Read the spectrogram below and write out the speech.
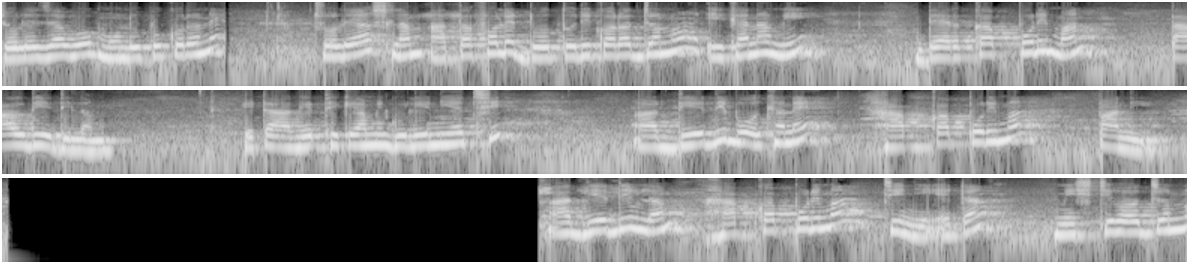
চলে যাব মূল উপকরণে। চলে আসলাম আতা ফলের ডো তৈরি করার জন্য। এখানে আমি দেড় কাপ পরিমাণ তাল দিয়ে দিলাম। এটা আগের থেকে আমি গুলিয়ে নিয়েছি। আর দিয়ে দিব এখানে হাফ কাপ পরিমাণ পানি। আর দিয়ে দিলাম হাফ কাপ পরিমাণ চিনি। এটা মিষ্টি হওয়ার জন্য।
